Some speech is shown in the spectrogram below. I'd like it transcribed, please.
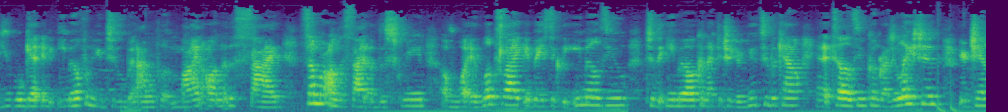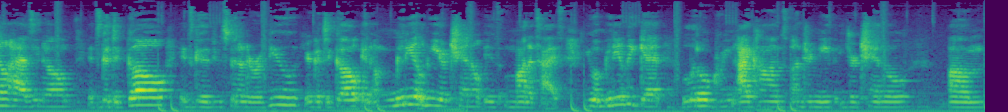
you will get an email from YouTube and I will put mine on the side, somewhere on the side of the screen of what it looks like. It basically emails you to the email connected to your YouTube account and it tells you congratulations, your channel has, you know, it's good to go, it's good, it's been under review, you're good to go, and immediately your channel is monetized. You immediately get little green icons underneath your channel um,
